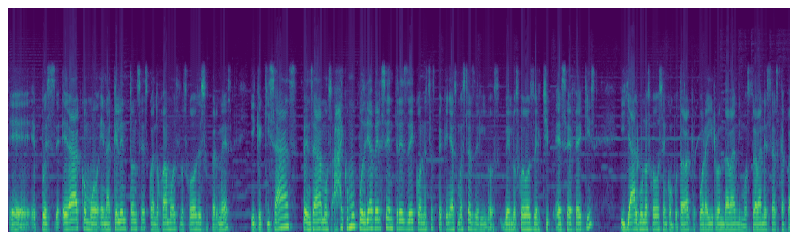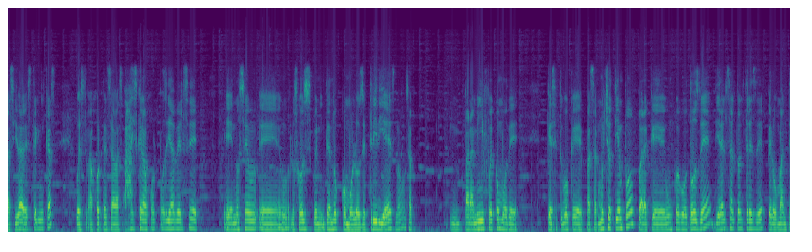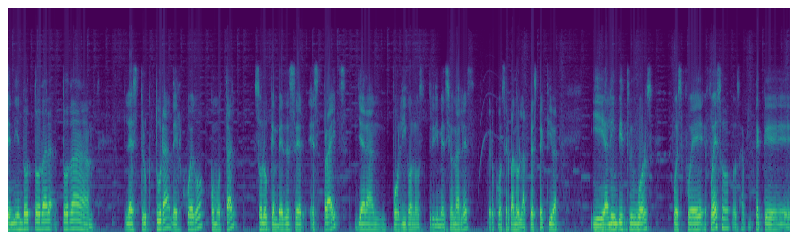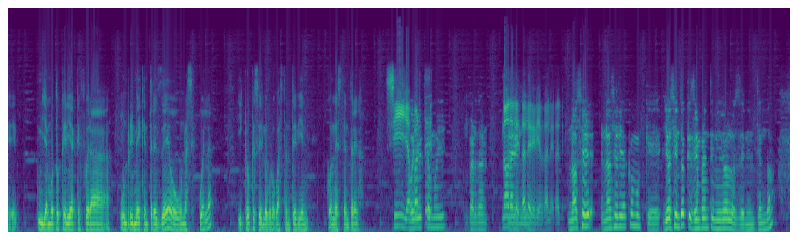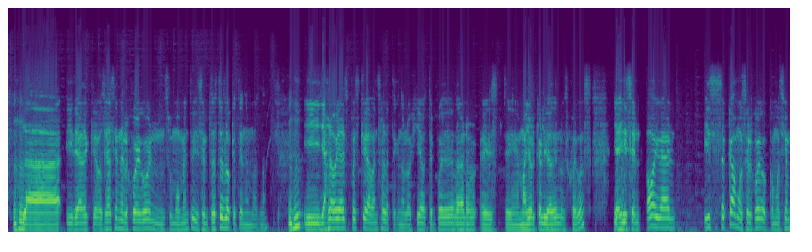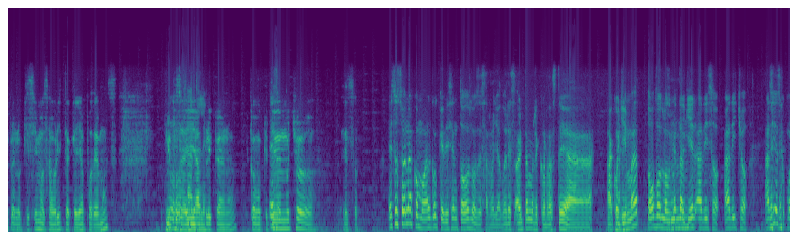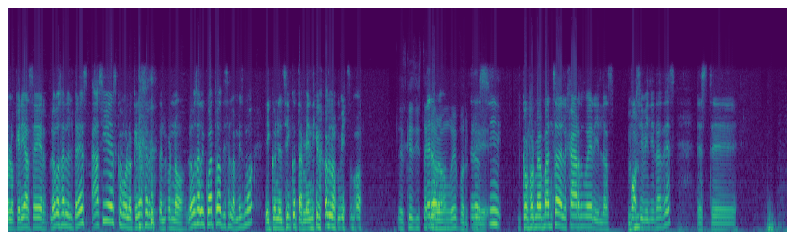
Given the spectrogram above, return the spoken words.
eh, pues era como en aquel entonces cuando jugamos los juegos de Super NES y que quizás pensábamos, ay, ¿cómo podría verse en 3D con estas pequeñas muestras de los, de los juegos del chip SFX? y ya algunos juegos en computadora que por ahí rondaban y mostraban esas capacidades técnicas, pues a lo mejor pensabas, ay, es que a lo mejor podría verse, eh, no sé, eh, los juegos de Super Nintendo como los de 3DS, ¿no? O sea, para mí fue como de que se tuvo que pasar mucho tiempo para que un juego 2D diera el salto al 3D, pero manteniendo toda, toda la estructura del juego como tal, solo que en vez de ser sprites, ya eran polígonos tridimensionales, pero conservando la perspectiva. Y al In Between Worlds, pues fue, fue eso, o sea, de que Miyamoto quería que fuera un remake en 3D o una secuela, y creo que se logró bastante bien con esta entrega. Sí, y aparte... Perdón. No, dale, dale, dale, dale. No, sé, no sería como que. Yo siento que siempre han tenido los de Nintendo la idea de que, o sea, hacen el juego en su momento y dicen, pues esto es lo que tenemos, ¿no? Y ya lo ya después que avanza la tecnología o te puede dar este mayor calidad en los juegos, y ahí dicen, oigan, y si sacamos el juego como siempre lo que hicimos ahorita que ya podemos, y pues ahí aplica, ¿no? Como que tienen mucho eso. Eso suena como algo que dicen todos los desarrolladores. Ahorita me recordaste a, a Kojima. Todos los Metal Gear ha dicho, ha dicho, así es como lo quería hacer. Luego sale el 3, así es como lo quería hacer desde el 1. Luego sale el 4, dice lo mismo. Y con el 5 también dijo lo mismo. Es que sí está cabrón, güey, porque... Pero sí, conforme avanza el hardware y las posibilidades, este...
